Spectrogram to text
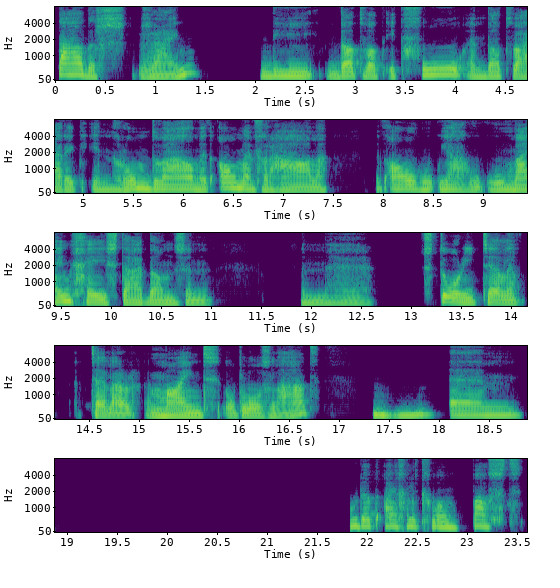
kaders zijn die dat wat ik voel en dat waar ik in ronddwaal met al mijn verhalen, met al hoe, ja, hoe, hoe mijn geest daar dan zijn, zijn uh, storyteller teller mind op loslaat. Mm hoe dat eigenlijk gewoon past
